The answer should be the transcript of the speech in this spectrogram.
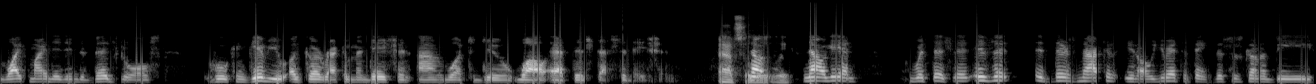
like-minded individuals who can give you a good recommendation on what to do while at this destination. Absolutely. Now, now again, with this, is it, it there's not going to, you know, you have to think this is going to be,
